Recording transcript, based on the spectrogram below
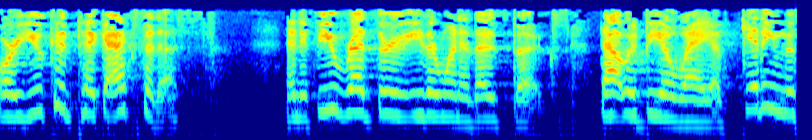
or you could pick Exodus. And if you read through either one of those books, that would be a way of getting the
